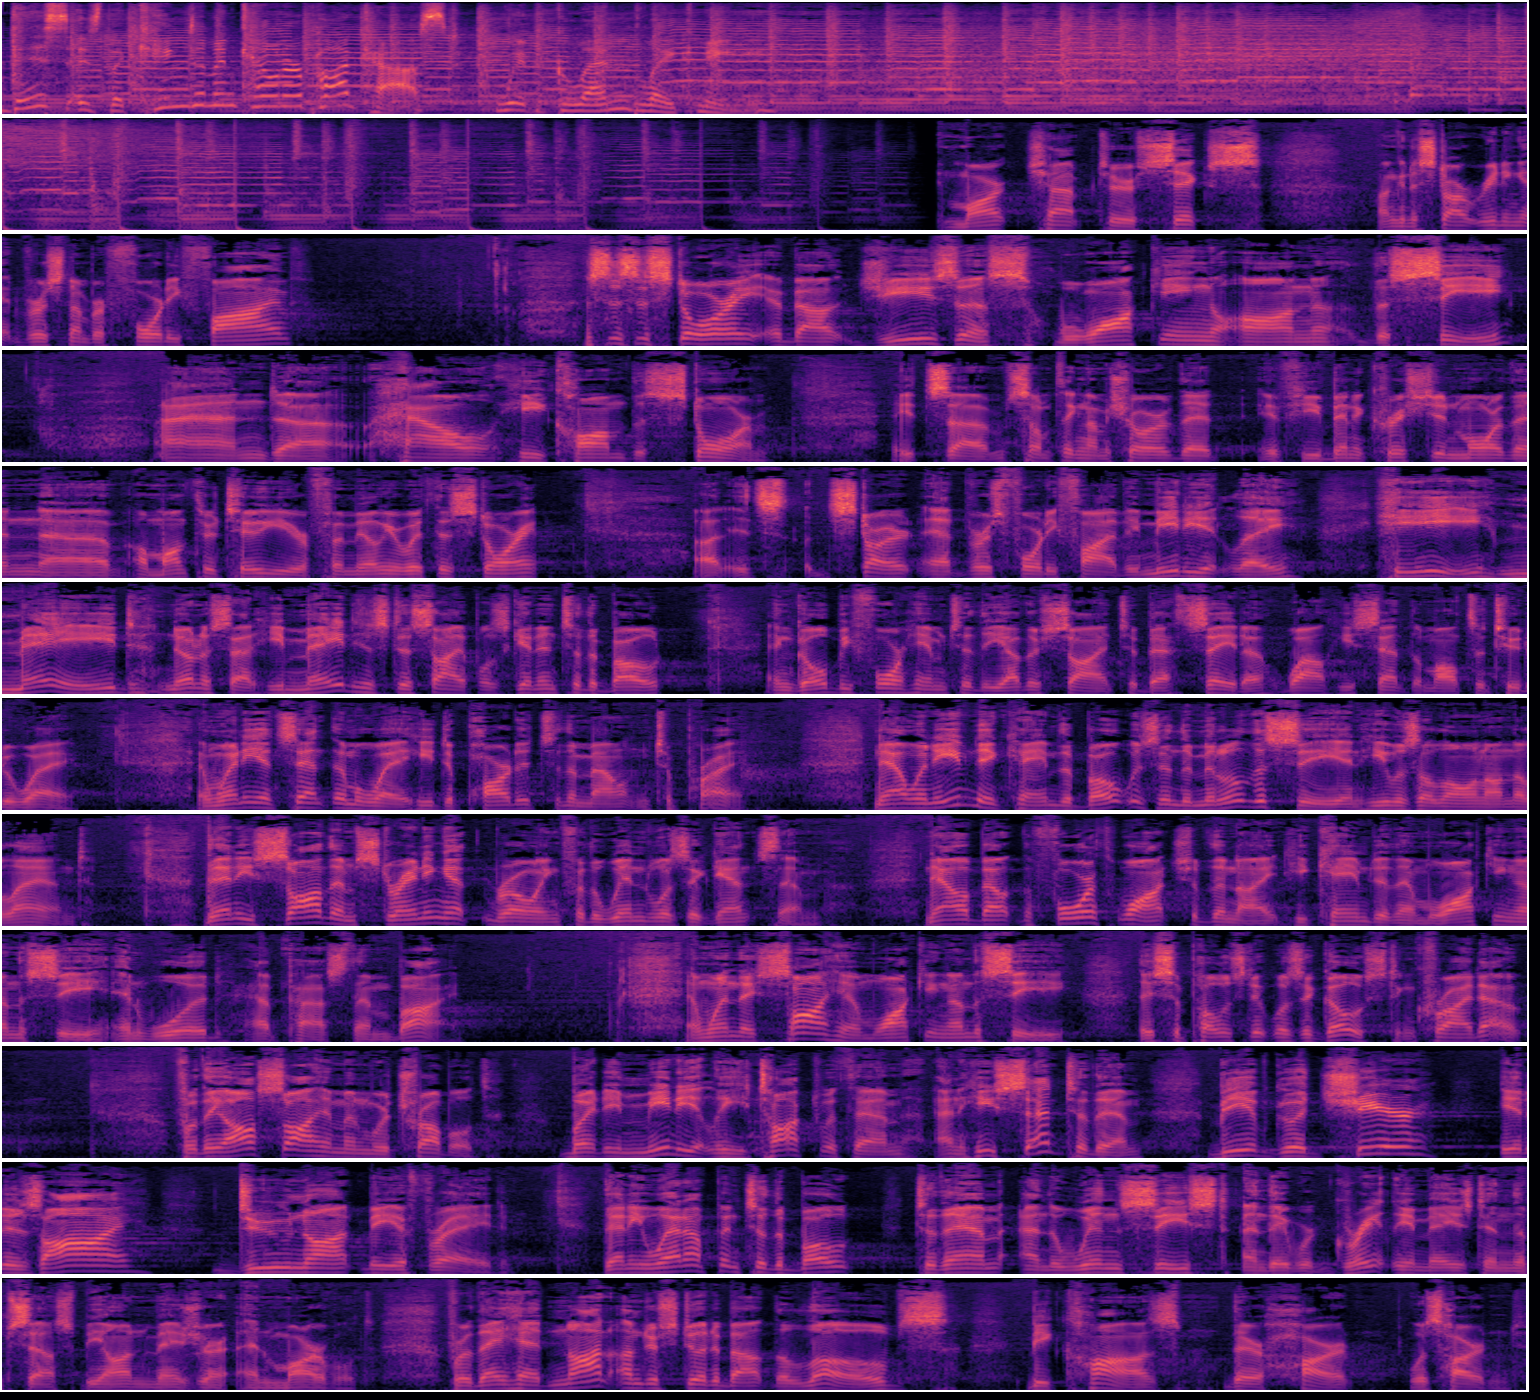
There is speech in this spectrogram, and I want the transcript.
This is the Kingdom Encounter Podcast with Glenn Blakeney. Mark chapter 6. I'm going to start reading at verse number 45. This is a story about Jesus walking on the sea and uh, how he calmed the storm. It's um, something I'm sure that if you've been a Christian more than uh, a month or two, you're familiar with this story. Uh, it's start at verse 45. Immediately, he made, notice that, he made his disciples get into the boat and go before him to the other side, to Bethsaida, while he sent the multitude away. And when he had sent them away, he departed to the mountain to pray. Now, when evening came, the boat was in the middle of the sea, and he was alone on the land. Then he saw them straining at rowing, for the wind was against them. Now, about the fourth watch of the night, he came to them walking on the sea, and would have passed them by. And when they saw him walking on the sea, they supposed it was a ghost and cried out. For they all saw him and were troubled. But immediately he talked with them, and he said to them, Be of good cheer, it is I, do not be afraid. Then he went up into the boat to them, and the wind ceased, and they were greatly amazed in themselves beyond measure and marveled. For they had not understood about the loaves because their heart was hardened.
